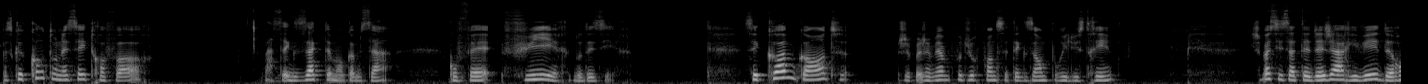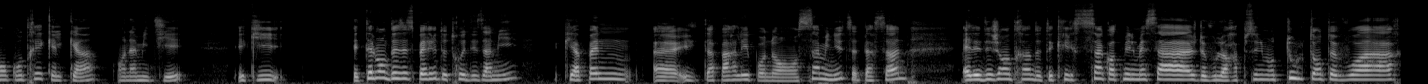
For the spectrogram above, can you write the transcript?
Parce que quand on essaye trop fort, bah, c'est exactement comme ça qu'on fait fuir nos désirs. C'est comme quand, j'aime bien toujours prendre cet exemple pour illustrer, je sais pas si ça t'est déjà arrivé de rencontrer quelqu'un en amitié et qui est tellement désespéré de trouver des amis qu'à peine euh, il t'a parlé pendant 5 minutes, cette personne, elle est déjà en train de t'écrire 50 000 messages, de vouloir absolument tout le temps te voir,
